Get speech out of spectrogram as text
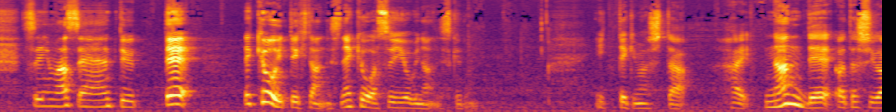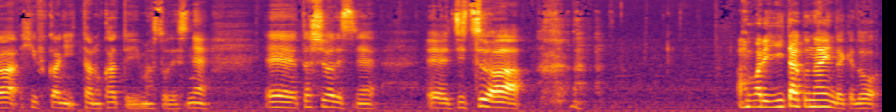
「すいません」って言ってで今日行ってきたんですね。今日は水曜日なんですけど行ってきました。はい。なんで私は皮膚科に行ったのかと言いますとですね、えー、私はですね、えー、実は あんまり言いたくないんだけど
